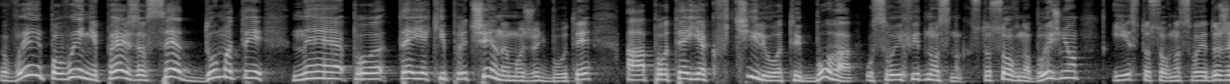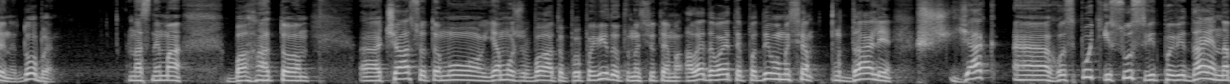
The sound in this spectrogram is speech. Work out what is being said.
ви повинні перш за все думати не про те, які причини можуть бути, а про те, як втілювати Бога у своїх відносинах стосовно ближнього і стосовно своєї дружини. Добре, у нас нема багато. Е, часу, тому я можу багато проповідати на цю тему, але давайте подивимося далі, як е, Господь Ісус відповідає на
